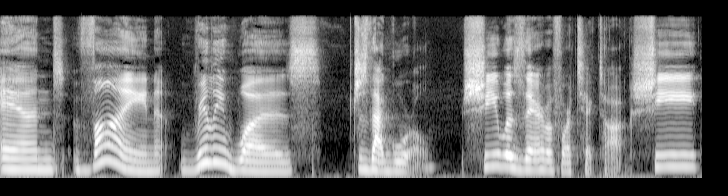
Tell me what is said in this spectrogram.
And Vine really was just that girl. She was there before TikTok. She.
